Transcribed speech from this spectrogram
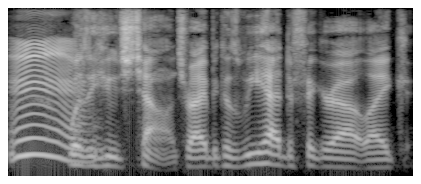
Mm. was a huge challenge, right? Because we had to figure out like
